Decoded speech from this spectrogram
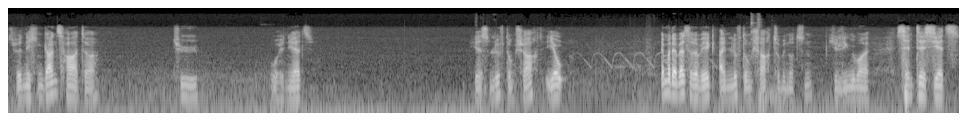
Das bin ich ein ganz harter Typ. Wohin jetzt? Hier ist ein Lüftungsschacht. Jo. Immer der bessere Weg, einen Lüftungsschacht zu benutzen. Hier liegen überall. Sind das jetzt?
